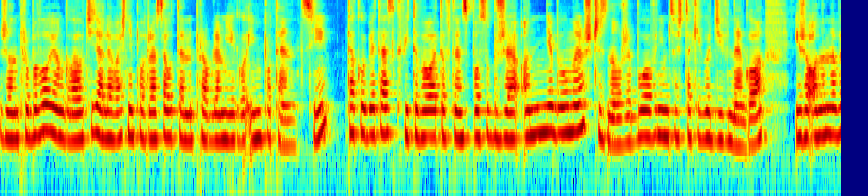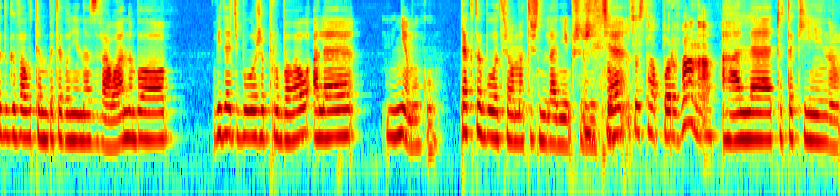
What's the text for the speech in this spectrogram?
Że on próbował ją gwałcić, ale właśnie powracał ten problem jego impotencji. Ta kobieta skwitowała to w ten sposób, że on nie był mężczyzną, że było w nim coś takiego dziwnego i że ona nawet gwałtem by tego nie nazwała, no bo widać było, że próbował, ale nie mógł. Tak to było traumatyczne dla niej przeżycie. Została porwana. Ale to taki, no,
